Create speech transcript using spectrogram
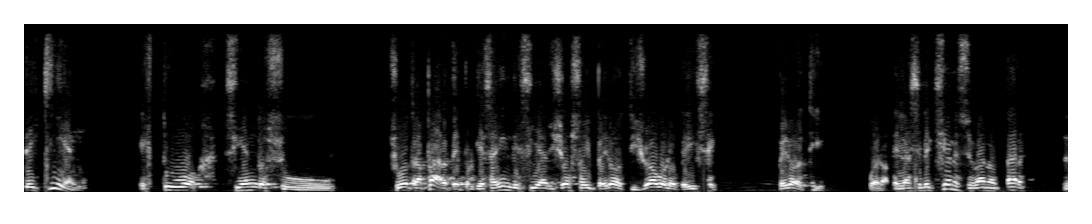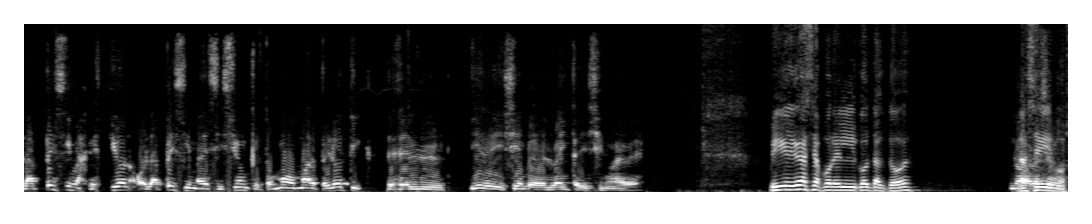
de quién estuvo siendo su, su otra parte, porque Saín decía yo soy Perotti, yo hago lo que dice Perotti. Bueno, en las elecciones se va a notar la pésima gestión o la pésima decisión que tomó Omar Perotti desde el 10 de diciembre del 2019. Miguel, gracias por el contacto. ¿eh? la seguimos.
